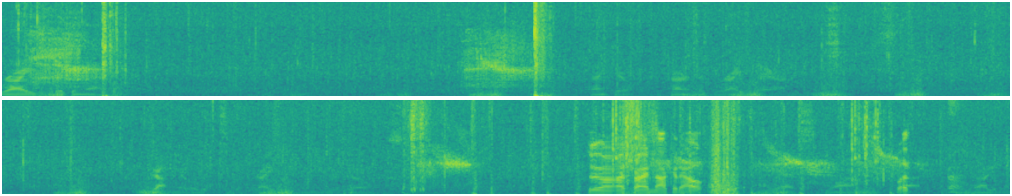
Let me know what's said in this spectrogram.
right freaking there. Thank you. The Carno's like right there. You got me a little bit to the right go. Do you want to try and knock it out? Yes. Let, I get my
